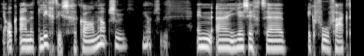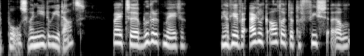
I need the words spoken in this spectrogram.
ja. ook aan het licht is gekomen? Absoluut. Ja. Absoluut. En uh, jij zegt, uh, ik voel vaak de pols. Wanneer doe je dat? Bij het bloeddruk meten. Ja. We geven eigenlijk altijd het advies aan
